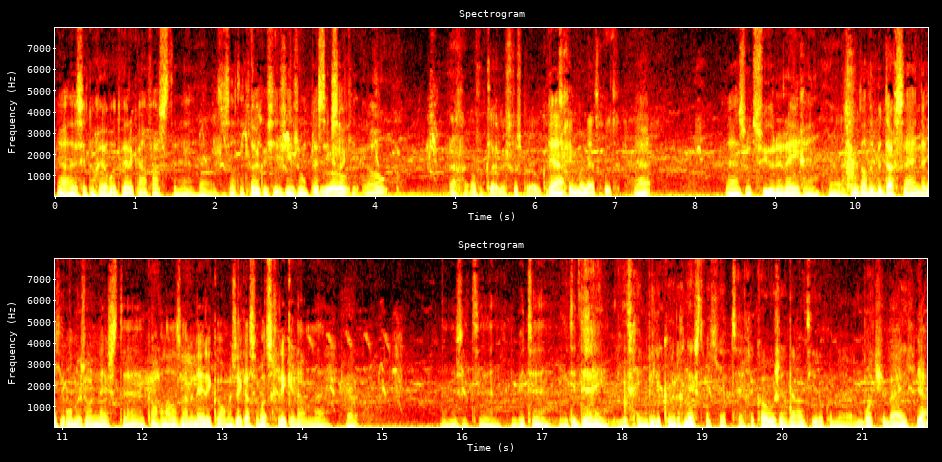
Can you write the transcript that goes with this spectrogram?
Ja, er zit nog heel wat werk aan vast. eh. Het is altijd leuk als je in zo'n plastic Wow. zakje... Oh, Over kledders gesproken. Ja. Het ging maar net goed. ja. Ja, een soort zure regen. Hè? Ja. Dus je moet altijd bedacht zijn dat je onder zo'n nest kan van alles naar beneden komen. Zeker als ze wat schrikken, dan, Ja. dan is het eh, witte, witte Dit is, geen, dit is geen willekeurig nest wat je hebt gekozen. Daar hangt hier ook een, een bordje bij. Ja.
